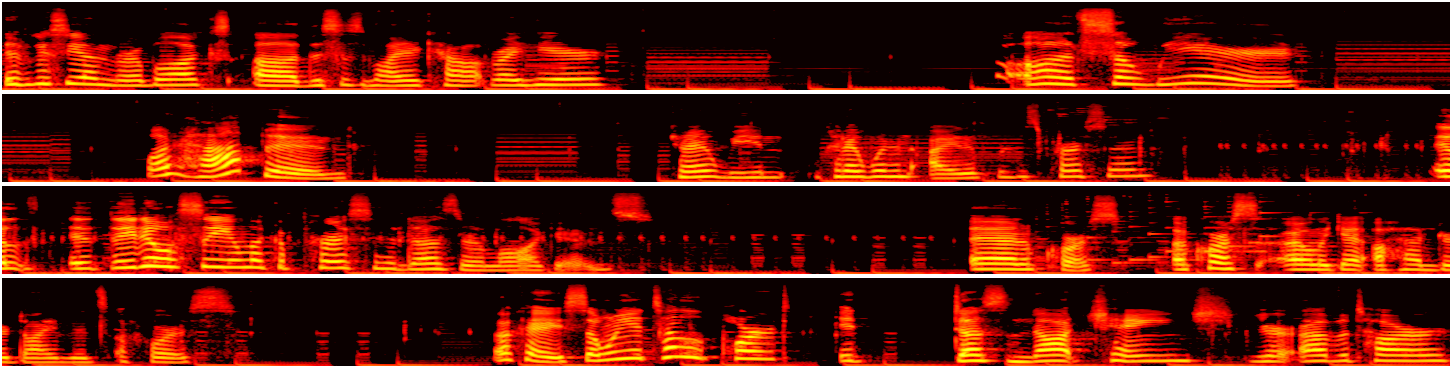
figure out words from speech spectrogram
If you can see on Roblox, uh, this is my account right here. Oh, it's so weird. What happened? Can I win? Can I win an item for this person? It, it they don't seem like a person who does their logins. And of course, of course, I only get a hundred diamonds. Of course. Okay, so when you teleport, it does not change your avatar.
